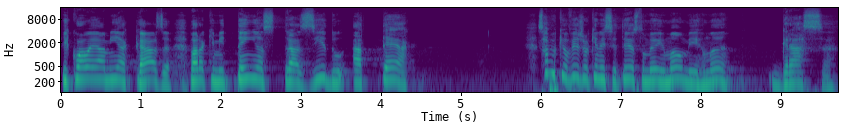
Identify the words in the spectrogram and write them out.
E qual é a minha casa para que me tenhas trazido até aqui? Sabe o que eu vejo aqui nesse texto, meu irmão, minha irmã? Graça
